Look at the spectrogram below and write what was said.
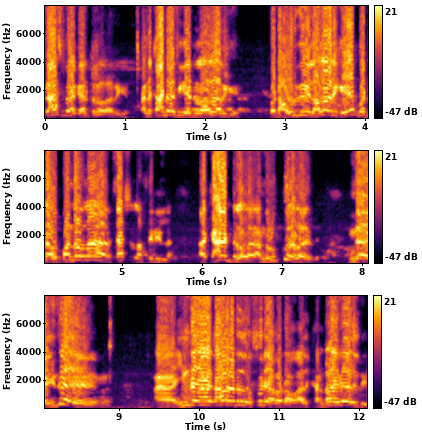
பிளாஷ்பேக் கேரக்டர் நல்லா இருக்கு. அந்த காட்டுவாசி கேரக்டர் நல்லா இருக்கு. பட் அவருக்கு நல்லா இருக்கு பட் அவர் பண்றதெல்லாம் சேஷன் எல்லாம் சரியில்லை. கேரக்டர் நல்லா அந்த லுக்கு நல்லா இருக்கு. இந்த இது இந்த காலகட்டத்தில் சூர்யா காட்டுவாங்க. அது கண்டாவே இருக்குது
